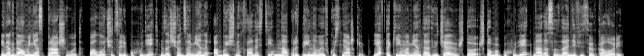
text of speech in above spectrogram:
Иногда у меня спрашивают, получится ли похудеть за счет замены обычных сладостей на протеиновые вкусняшки. Я в такие моменты отвечаю, что чтобы похудеть, надо создать дефицит калорий.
